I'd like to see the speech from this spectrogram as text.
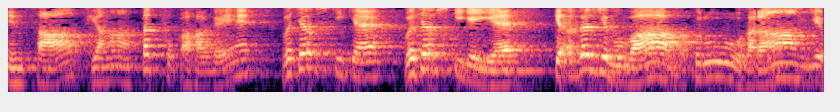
انصاف یہاں تک کہا گئے ہیں۔ وجہ اس کی کیا ہے؟ وجہ اس کی یہی ہے کہ اگر یہ مباح مکرو حرام، یہ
